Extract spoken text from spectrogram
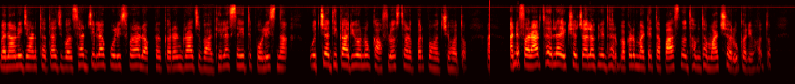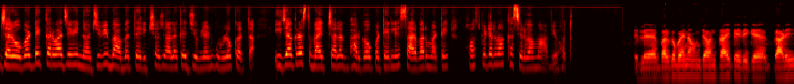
બનાવની જાણ થતાં જ વલસાડ જિલ્લા પોલીસ વડા ડોક્ટર કરણરાજ વાઘેલા સહિત પોલીસના ઉચ્ચ અધિકારીઓનો કાફલો સ્થળ પર પહોંચ્યો હતો. અને ફરાર થયેલા રિક્ષા ચાલકની ધરપકડ માટે તપાસનો ધમધમાટ શરૂ કર્યો હતો. જ્યારે ઓવરટેક કરવા જેવી નજીવી બાબતે રિક્ષા ચાલકે જીવલેણ હુમલો કરતા ઈજાગ્રસ્ત બાઇક ચાલક ભાર્ગવ પટેલને સારવાર માટે હોસ્પિટલમાં ખસેડવામાં આવ્યો હતો. એટલે ભાર્ગવભાઈને સમજાવવાની ટ્રાય કરી કે ગાડી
